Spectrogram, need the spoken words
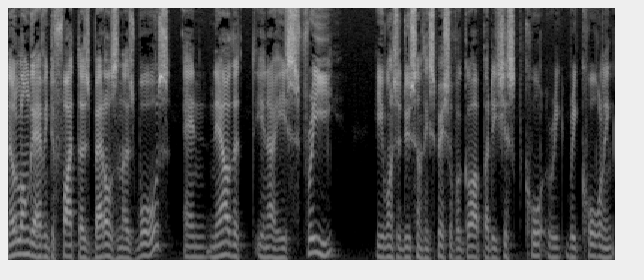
no longer having to fight those battles and those wars. And now that you know he's free, he wants to do something special for God. But he's just call, re- recalling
